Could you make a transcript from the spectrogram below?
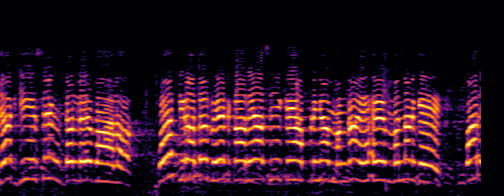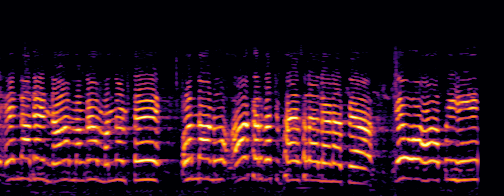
ਜਗਜੀਤ ਸਿੰਘ ਡੱਲੇਵਾਲ ਬਹੁਤ ਚਿਰਾਂ ਤੋਂ ਵੇਟ ਕਰ ਰਿਹਾ ਸੀ ਕਿ ਆਪਣੀਆਂ ਮੰਗਾਂ ਇਹ ਮੰਨਣਗੇ। ਪਰ ਇਹਨਾਂ ਦੇ ਨਾ ਮੰਗਾਂ ਮੰਨਣ ਤੇ ਉਹਨਾਂ ਨੂੰ ਆਖਰ ਵਿੱਚ ਫੈਸਲਾ ਲੈਣਾ ਪਿਆ ਕਿ ਉਹ ਆਪ ਹੀ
